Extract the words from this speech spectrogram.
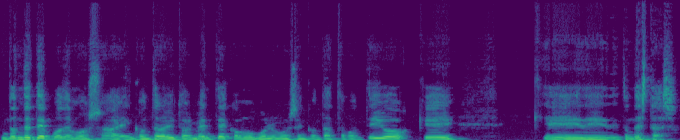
¿Dónde te podemos ah, encontrar habitualmente? ¿Cómo ponemos en contacto contigo? ¿Qué, de, ¿Dónde estás?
